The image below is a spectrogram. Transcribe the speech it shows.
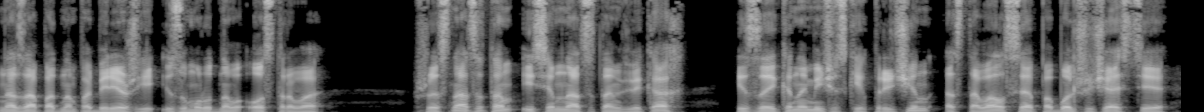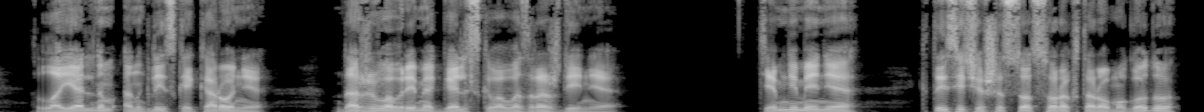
на западном побережье Изумрудного острова в XVI и XVII веках из-за экономических причин оставался по большей части лояльным английской короне, даже во время Гельского возрождения. Тем не менее, к 1642 году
